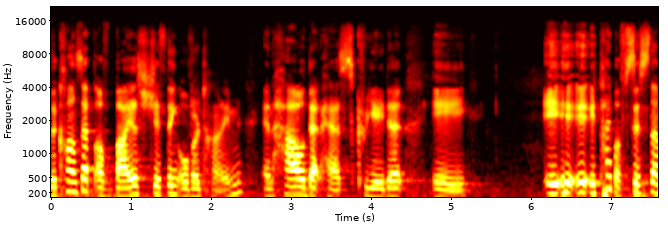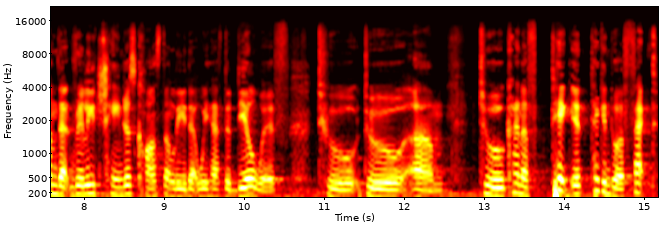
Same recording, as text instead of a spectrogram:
the concept of bias shifting over time and how that has created a, a, a, type of system that really changes constantly that we have to deal with to, to, um, to kind of take, it, take into effect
